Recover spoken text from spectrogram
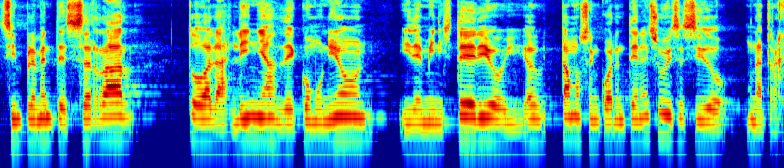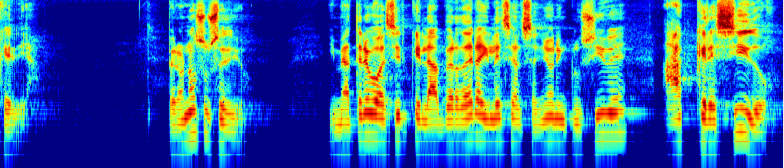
simplemente cerrar todas las líneas de comunión y de ministerio y estamos en cuarentena, eso hubiese sido una tragedia. Pero no sucedió. Y me atrevo a decir que la verdadera iglesia del Señor inclusive ha crecido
